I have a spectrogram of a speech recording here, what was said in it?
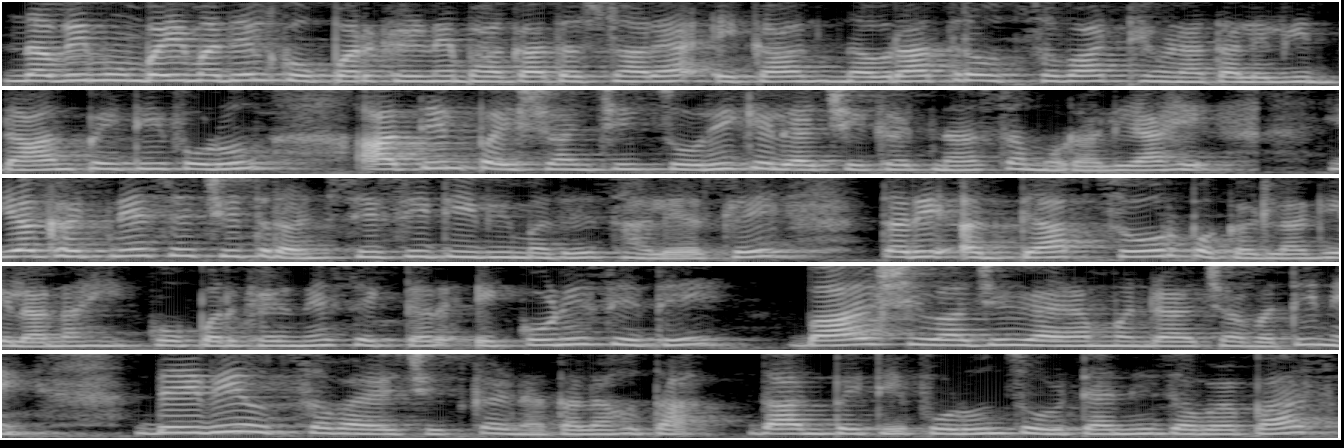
नवी मुंबईमधील कोपरखेळणे भागात असणाऱ्या एका नवरात्र उत्सवात ठेवण्यात आलेली दानपेटी फोडून आतील पैशांची चोरी केल्याची घटना समोर आली आहे. या घटनेचे चित्रण सी सी टी व्हीमध्ये झाले असले तरी अद्याप चोर पकडला गेला नाही. कोपरखेळणे सेक्टर एकोणीस येथे बाल शिवाजी व्यायाम मंडळाच्या वतीने देवी उत्सव आयोजित करण्यात आला होता. दानपेटी फोडून चोरट्यांनी जवळपास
